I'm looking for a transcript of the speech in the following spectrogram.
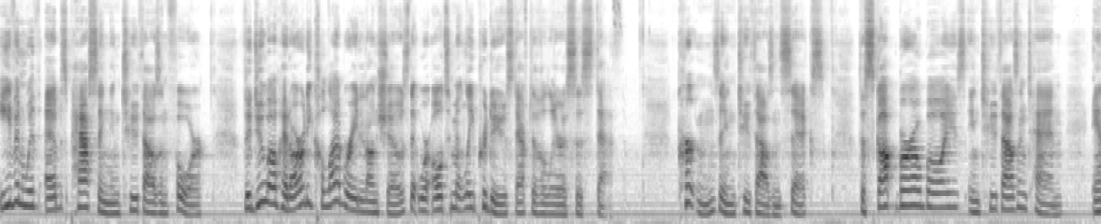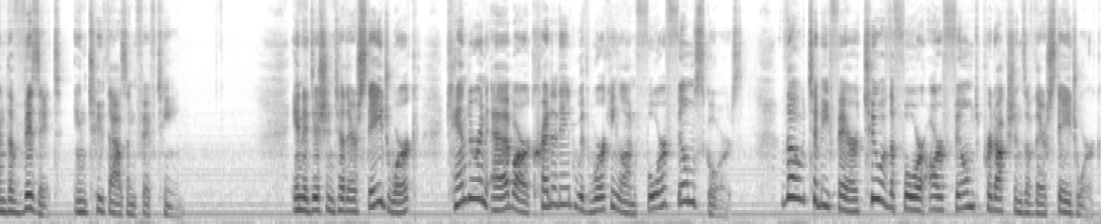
Even with Ebb's passing in 2004, the duo had already collaborated on shows that were ultimately produced after the lyricist's death. Curtains in 2006, The Scottsboro Boys in 2010, and The Visit in 2015. In addition to their stage work, Kander and Ebb are credited with working on four film scores, though to be fair, two of the four are filmed productions of their stage work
